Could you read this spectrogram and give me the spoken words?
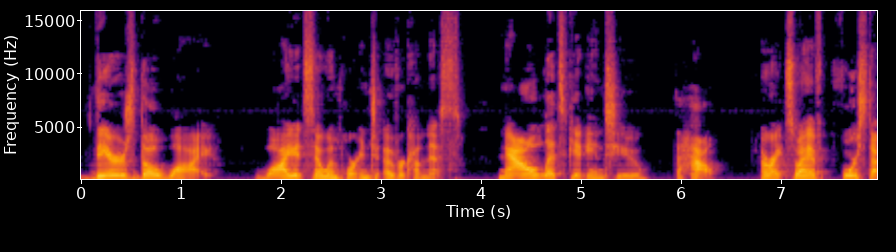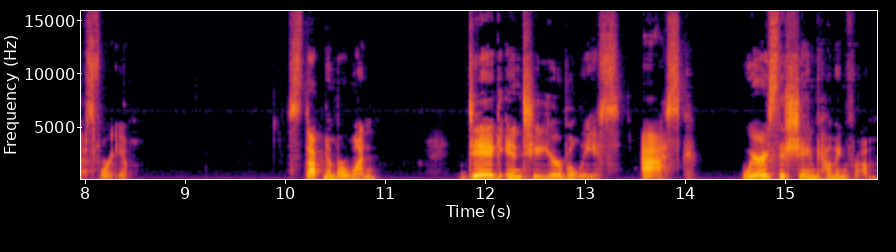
there's the why, why it's so important to overcome this. Now let's get into the how. All right, so I have four steps for you. Step number one dig into your beliefs. Ask, where is the shame coming from?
